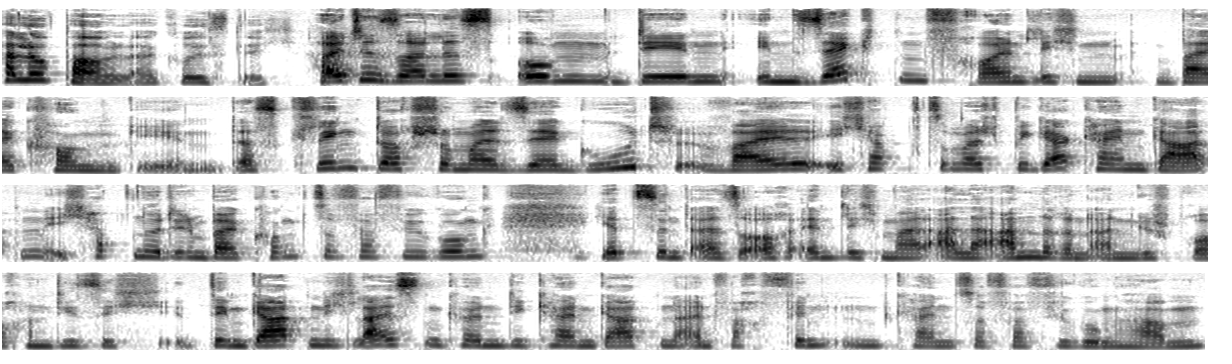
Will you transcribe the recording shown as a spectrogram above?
Hallo Paula, grüß dich. Heute soll es um den insektenfreundlichen Balkon gehen. Das klingt doch schon mal sehr gut, weil ich habe zum Beispiel gar keinen Garten. Ich habe nur den Balkon zur Verfügung. Jetzt sind also auch endlich mal alle anderen angesprochen, die sich den Garten nicht leisten können, die keinen Garten einfach finden, keinen zur Verfügung haben.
